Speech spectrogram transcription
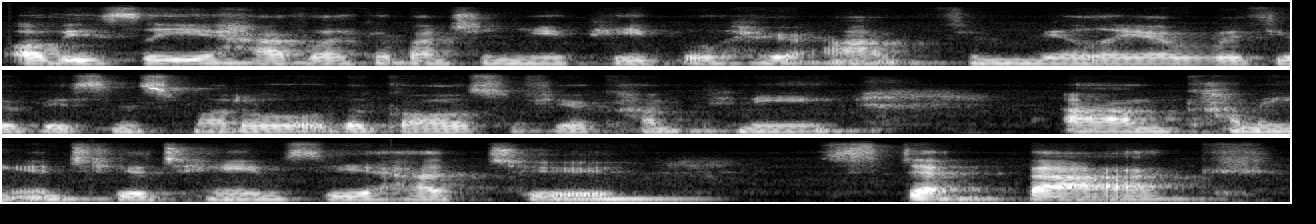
obviously you have like a bunch of new people who aren't familiar with your business model or the goals of your company um, coming into your team. So you had to step back,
